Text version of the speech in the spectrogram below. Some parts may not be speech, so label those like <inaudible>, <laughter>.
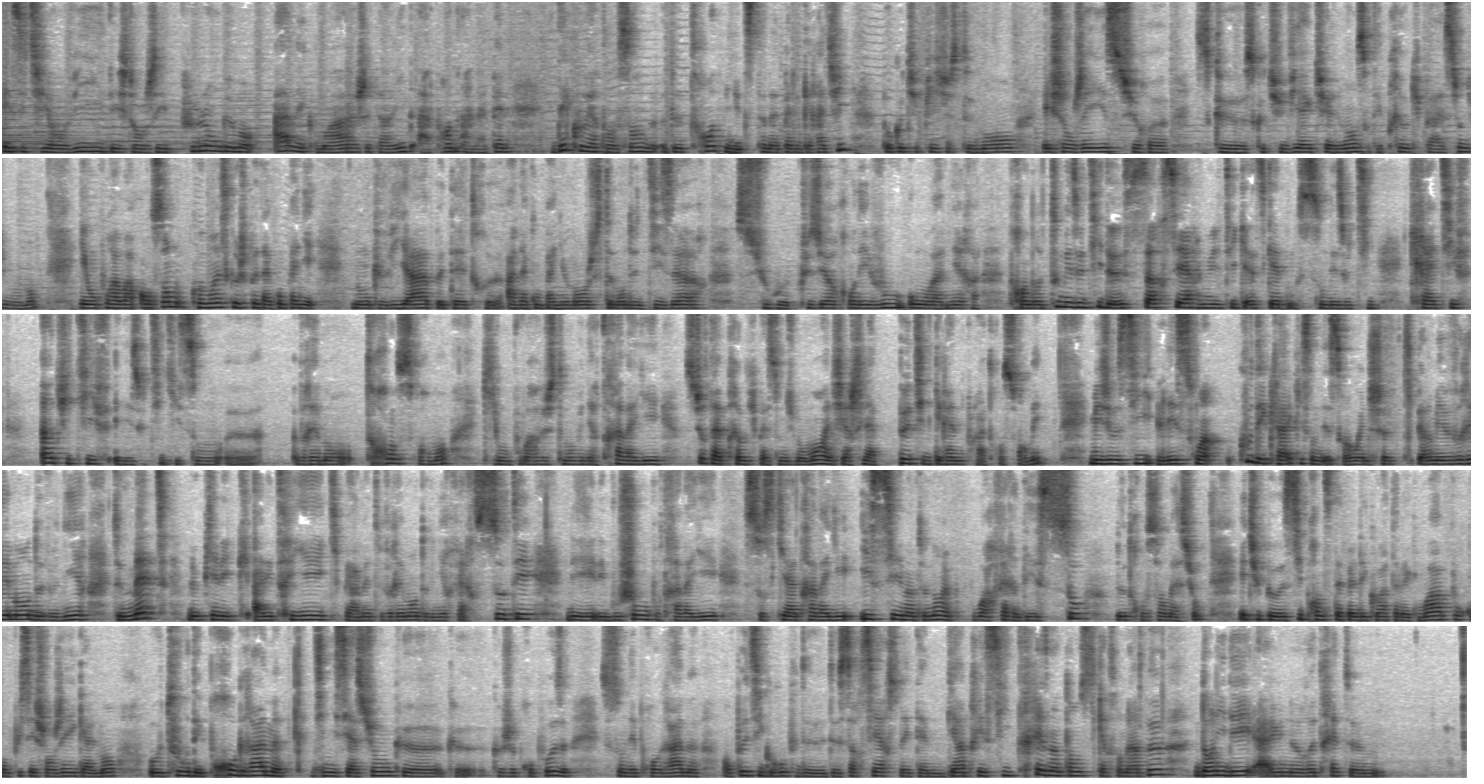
Et si tu as envie d'échanger plus longuement avec moi, je t'invite à prendre un appel découverte ensemble de 30 minutes. C'est un appel gratuit pour que tu puisses justement échanger sur euh, ce que, ce que tu vis actuellement, sur tes préoccupations du moment. Et on pourra voir ensemble comment est-ce que je peux t'accompagner. Donc via peut-être euh, un accompagnement justement de 10 heures sous euh, plusieurs rendez-vous où on va venir prendre tous mes outils de sorcière multicasquette. Donc ce sont des outils créatifs intuitifs et des outils qui sont euh, vraiment transformants, qui vont pouvoir justement venir travailler sur ta préoccupation du moment, aller chercher la petite graine pour la transformer. Mais j'ai aussi les soins coup d'éclat, qui sont des soins one-shot, qui permettent vraiment de venir te mettre le pied à l'étrier, qui permettent vraiment de venir faire sauter les, bouchons pour travailler sur ce qui a travaillé ici et maintenant et pour pouvoir faire des sauts de transformation. Et tu peux aussi prendre cet appel découverte avec moi pour qu'on puisse échanger également autour des programmes d'initiation que, je propose. Ce sont des programmes en petits groupes de, sorcières sur des thèmes bien précis, très intenses, qui ressemblent un peu dans l'idée à une retraite. Euh,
